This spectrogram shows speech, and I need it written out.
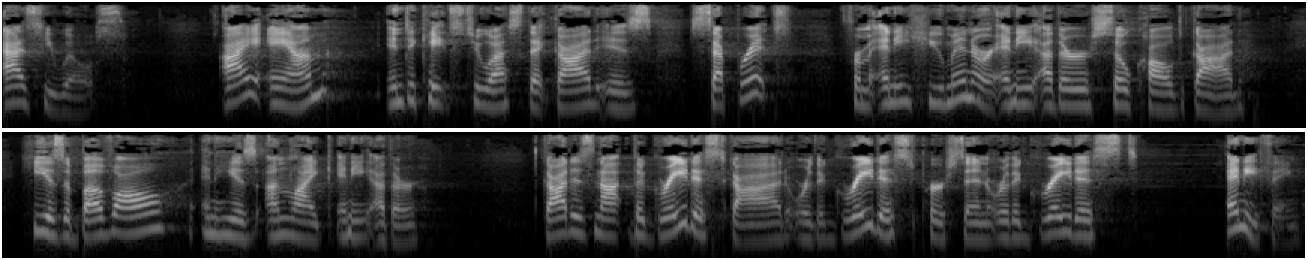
as he wills. I am indicates to us that God is separate from any human or any other so called God. He is above all, and he is unlike any other. God is not the greatest God or the greatest person or the greatest anything.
